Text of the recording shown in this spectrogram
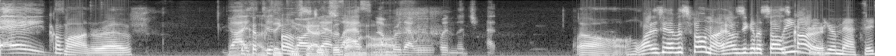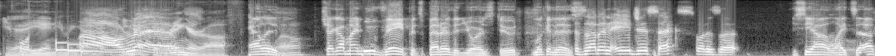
everybody. Come on, Rev. guys, I think he's disregard got that his last phone number off. that we put in the chat. Oh, why does he have his phone on? How's he gonna sell his Please car? leave your message yeah, for he ain't even Oh, got, he got the ringer off. Helen, Well, check out my new vape. It's better than yours, dude. Look at this. Is that an Aegis X? What is that? You see how it lights up?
